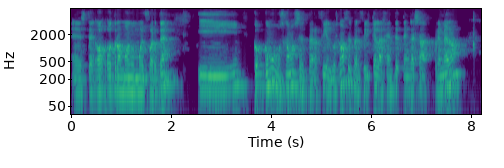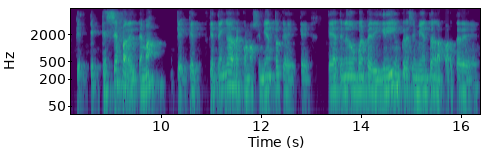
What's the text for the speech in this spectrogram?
este, otro muy, muy fuerte. ¿Y cómo buscamos el perfil? Buscamos el perfil que la gente tenga esa, primero, que, que, que sepa del tema, que, que tenga reconocimiento, que, que haya tenido un buen pedigrí, un crecimiento en la parte de,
